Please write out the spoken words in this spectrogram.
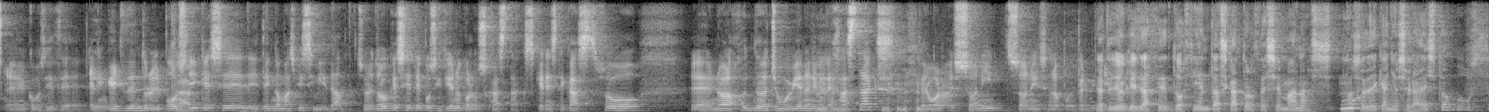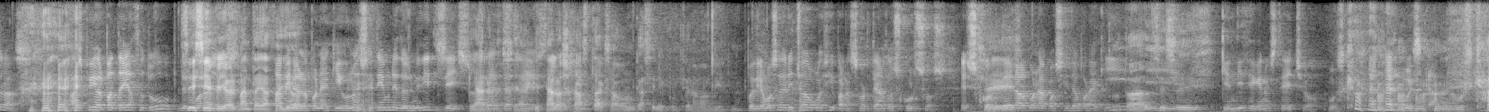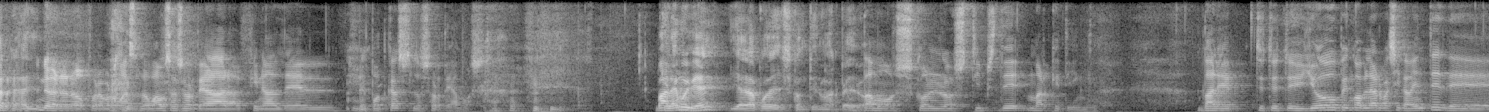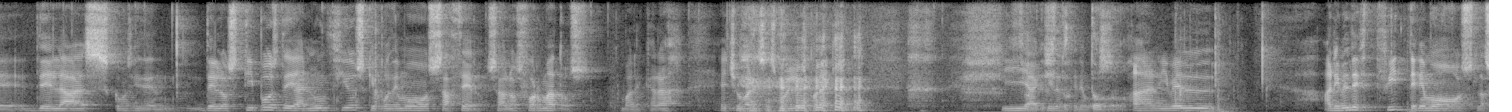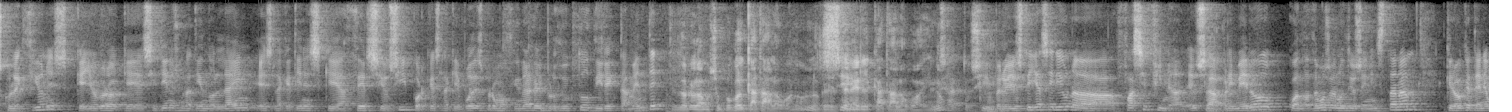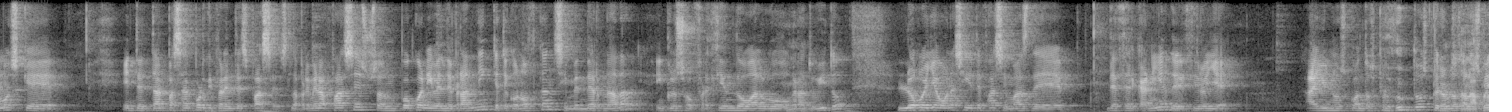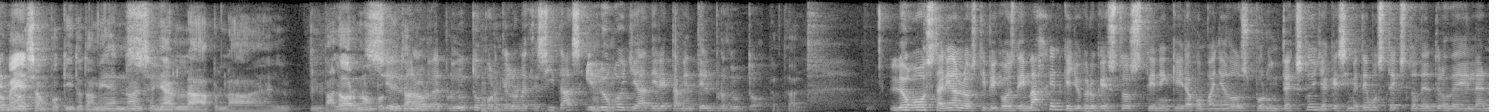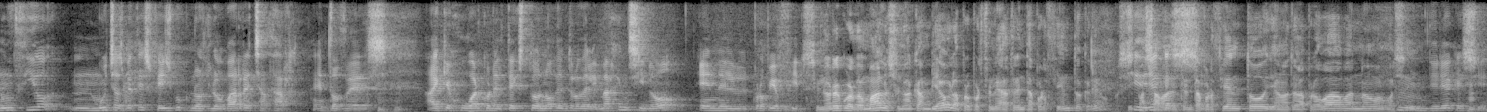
eh, ¿cómo se dice? El engage dentro del post Claro. y que se tenga más visibilidad. Sobre todo que se te posicione con los hashtags, que en este caso eh, no, ha, no ha hecho muy bien a nivel de hashtags, pero bueno, es Sony, Sony se lo puede Ya permitir. te digo que es de hace 214 semanas, no sé de qué año será esto. Ostras, ¿has pillado el pantallazo tú? Sí, sí, cuál pillado el pantallazo Ah, mira, yo. lo pone aquí, 1 de septiembre de 2016. o sea, Claro, es de o sea, hace- quizá los hace tiempo. hashtags aún casi ni funcionaban bien. ¿no? Podríamos haber hecho algo así para sortear dos cursos. Esconder Sí. alguna cosita por aquí. Total, y sí, sí. ¿Quién dice que no esté hecho? Busca. busca. Buscar. No, no, no, fuera bromas. Lo vamos a sortear al final del, del podcast. Lo sorteamos. Vale, muy bien. Y ahora puedes continuar, Pedro. Vamos con los tips de marketing. Vale, yo vengo a hablar básicamente de, de las, ¿cómo se dice? De los tipos de anuncios que podemos hacer, o sea, los formatos. Vale, cara, he hecho varios spoilers por aquí. Y aquí los tenemos. todo. A nivel a nivel de feed tenemos las colecciones, que yo creo que si tienes una tienda online es la que tienes que hacer sí o sí, porque es la que puedes promocionar el producto directamente. Es lo que hablamos, un poco el catálogo, ¿no? Lo que es tener el catálogo ahí, ¿no? Exacto, sí, pero este ya sería una fase final. ¿eh? O sea, primero, cuando hacemos anuncios en Instagram, creo que tenemos que intentar pasar por diferentes fases. La primera fase es un poco a nivel de branding, que te conozcan sin vender nada, incluso ofreciendo algo gratuito. Luego ya una siguiente fase más de, de cercanía, de decir, oye, hay unos cuantos productos, pero no te la los vendo. promesa un poquito también, ¿no? Sí. Enseñar la- la- el, el valor, ¿no? Un Sí, poquito, el valor ¿no? del producto, por qué lo necesitas, y luego ya directamente el producto. Total. Luego estarían los típicos de imagen, que yo creo que estos tienen que ir acompañados por un texto, ya que si metemos texto dentro del anuncio, mm, muchas veces Facebook nos lo va a rechazar. Entonces hay que jugar con el texto no dentro de la imagen, sino en el propio feed. Si no recuerdo mal, o si no ha cambiado, la proporción era 30%, creo. Si Sí, pasaba del 30%, ya no te la aprobaban, ¿no? Algo así. Mm, Diría que sí.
